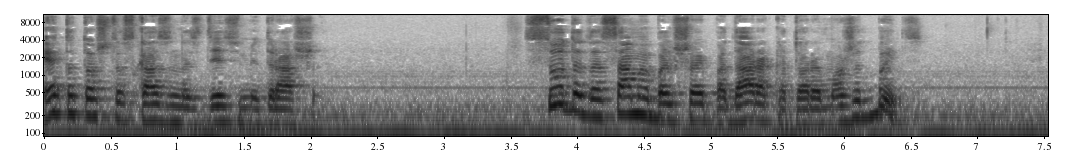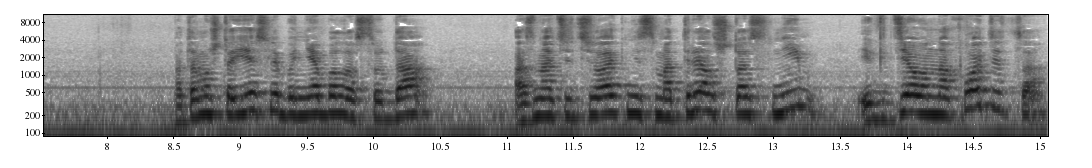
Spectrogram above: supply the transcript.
Это то, что сказано здесь в Мидраше. Суд – это самый большой подарок, который может быть. Потому что если бы не было суда, а значит человек не смотрел, что с ним и где он находится,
